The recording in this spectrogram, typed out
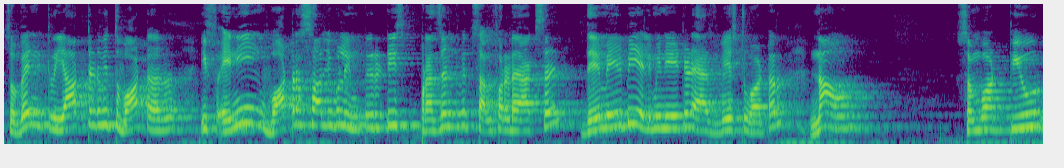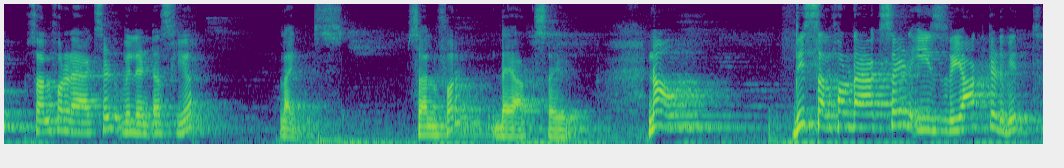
So when it reacted with water if any water soluble impurities present with sulfur dioxide they may be eliminated as wastewater. Now somewhat pure sulfur dioxide will enters here like this. Sulfur dioxide. Now this sulfur dioxide is reacted with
